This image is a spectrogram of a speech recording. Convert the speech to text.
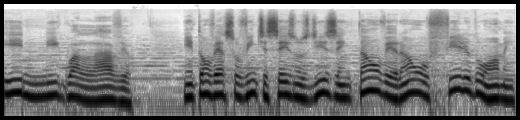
inigualável. Então, verso 26 nos diz: Então verão o Filho do Homem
